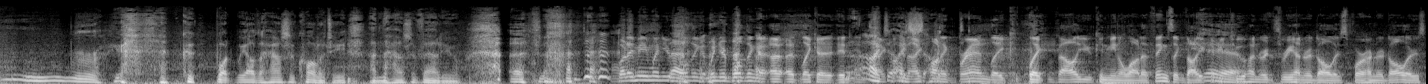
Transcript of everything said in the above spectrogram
but we are the house of quality and the house of value. But I mean, when you're building when you're building a, a, a- like a, an, an, I- icon- I- an iconic brand, like like value can mean a lot of things. Like value Yeah. can be 200 300 dollars, four hundred dollars,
